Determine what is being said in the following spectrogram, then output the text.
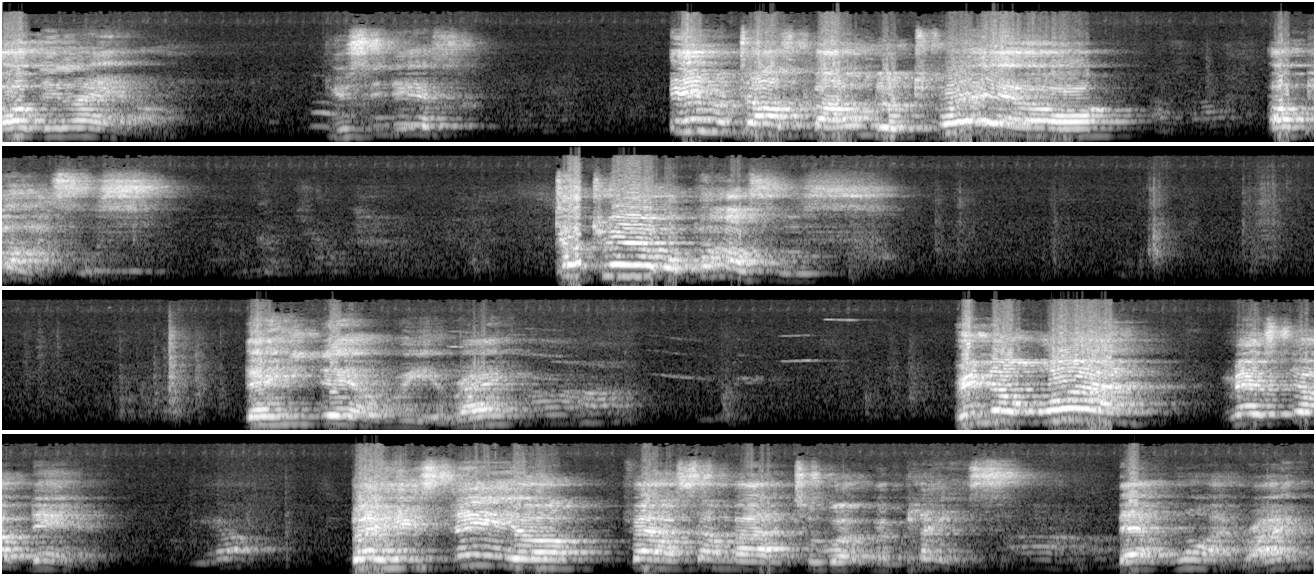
of the Lamb. You see this? Even talks about who the twelve apostles. Top 12 apostles that he dealt with, right? We know one messed up then. But he still found somebody to replace that one, right?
